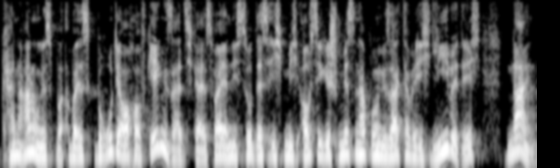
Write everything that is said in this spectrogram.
keine Ahnung, es, aber es beruht ja auch auf Gegenseitigkeit. Es war ja nicht so, dass ich mich auf sie geschmissen habe und gesagt habe, ich liebe dich. Nein,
